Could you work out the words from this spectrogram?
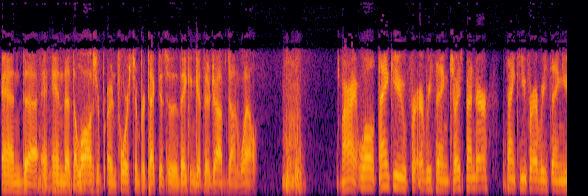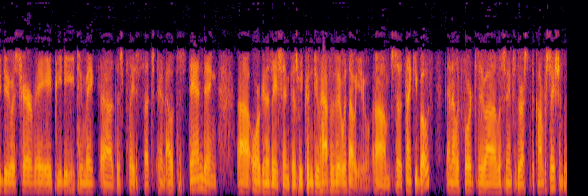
and uh, and that the laws are enforced and protected so that they can get their jobs done well. Mm-hmm. All right. Well, thank you for everything, Joyce Bender. Thank you for everything you do as chair of AAPD to make uh, this place such an outstanding uh, organization because we couldn't do half of it without you. Um, so thank you both, and I look forward to uh, listening to the rest of the conversation.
